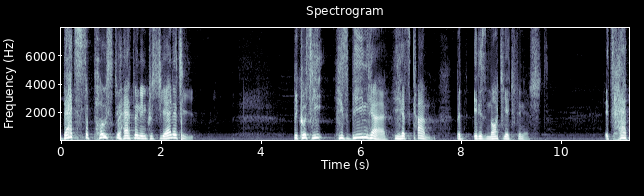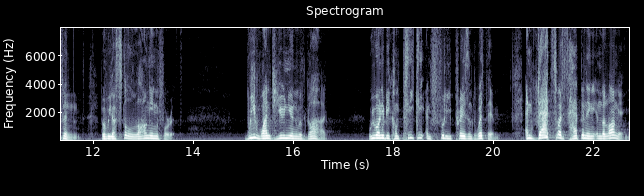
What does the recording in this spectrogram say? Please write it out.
that's supposed to happen in Christianity. Because he, he's been here, he has come, but it is not yet finished. It's happened, but we are still longing for it. We want union with God. We want to be completely and fully present with Him. And that's what's happening in the longing.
